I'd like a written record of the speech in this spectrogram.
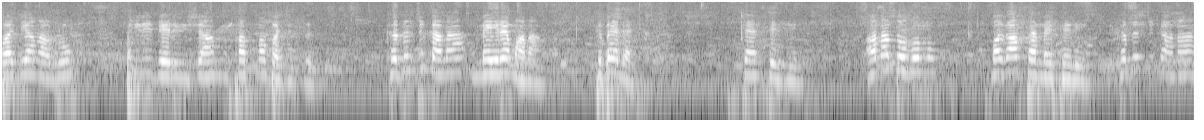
Badyana Rum, Piri Dervişan, Fatma bacısı. Kadıncık ana Meyrem ana, Kıbele, Sentezi. Anadolu'nun Maganta Meteri, Kadıncık ana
